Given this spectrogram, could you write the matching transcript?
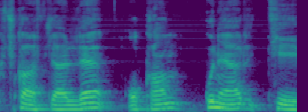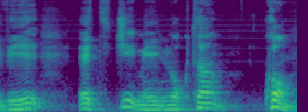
küçük harflerle okan guner tv at gmail.com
